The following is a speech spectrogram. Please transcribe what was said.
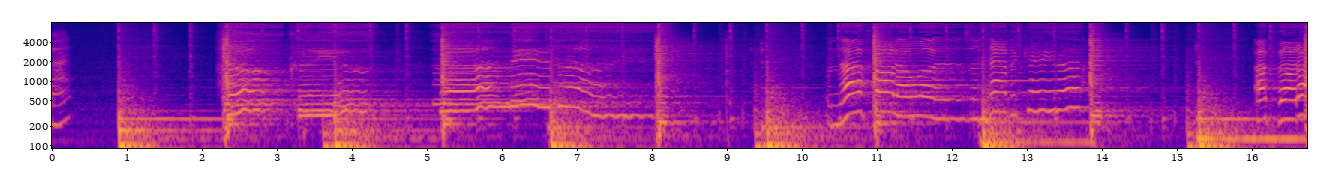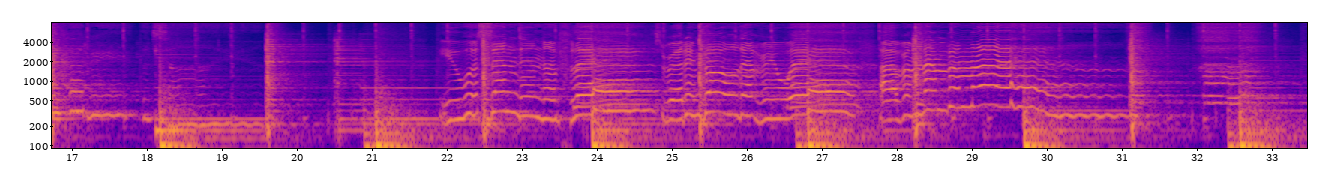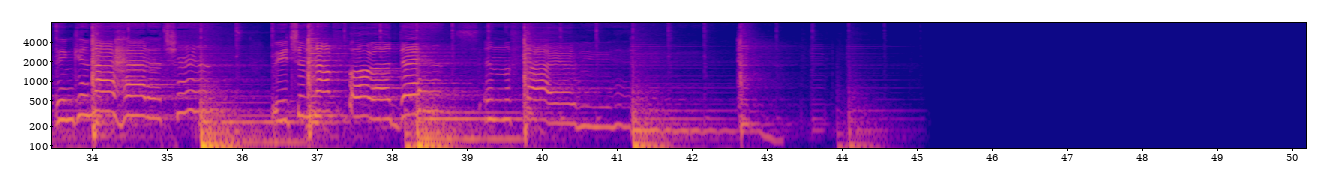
Matt? I thought I was a navigator? I thought I could read the signs. You were sending up flares, reaching out for a dance in the fiery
